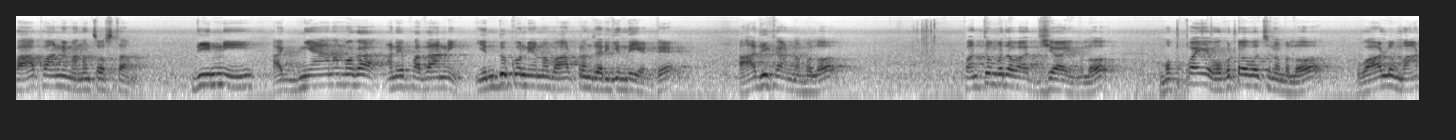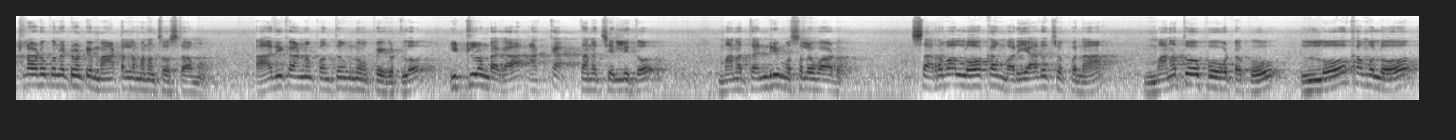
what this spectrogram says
పాపాన్ని మనం చూస్తాం. దీన్ని అజ్ఞానముగా అనే పదాన్ని ఎందుకు నేను వాడటం జరిగింది అంటే ఆది కాండములో పంతొమ్మిదవ అధ్యాయంలో ముప్పై ఒకటో వచనములో వాళ్ళు మాట్లాడుకున్నటువంటి మాటలను మనం చూస్తాము. ఆదికాండం పంతొమ్మిది ముప్పై ఒకటిలో ఇట్లుండగా అక్క తన చెల్లితో మన తండ్రి ముసలివాడు సర్వలోక మర్యాద చొప్పున మనతో పోవుటకు లోకములో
